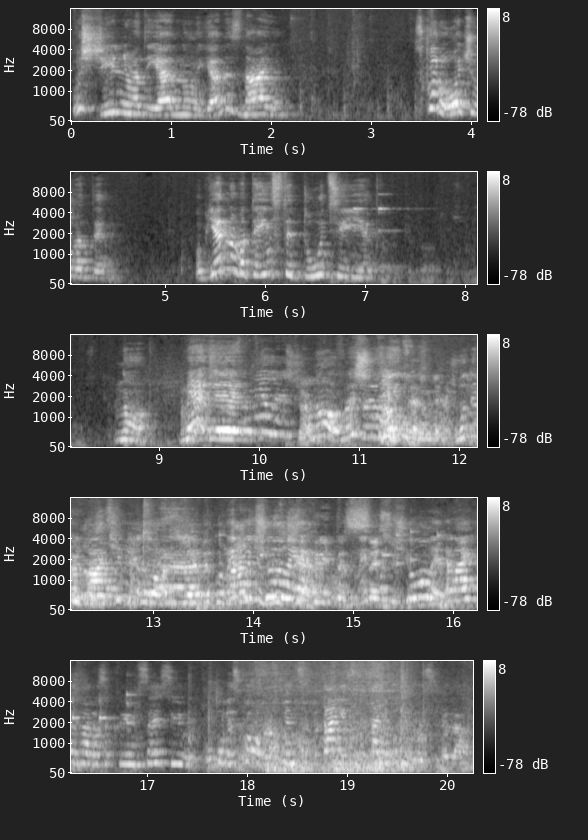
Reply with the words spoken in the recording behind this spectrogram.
Ущільнювати, я, ну, я не знаю. Скорочувати, об'єднувати інституції. Ну, ми, е, ну, ви ж Будемо бачити бюджету. Закрийте ми почули. Давайте зараз закриємо сесію. Обов'язково врахуємо це питання. Це питання будемо розглядати.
